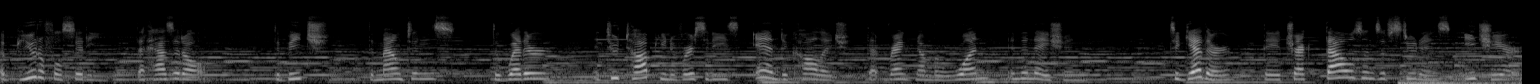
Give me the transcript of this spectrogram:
a beautiful city that has it all. The beach, the mountains, the weather, and two top universities and a college that rank number one in the nation. Together, they attract thousands of students each year,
